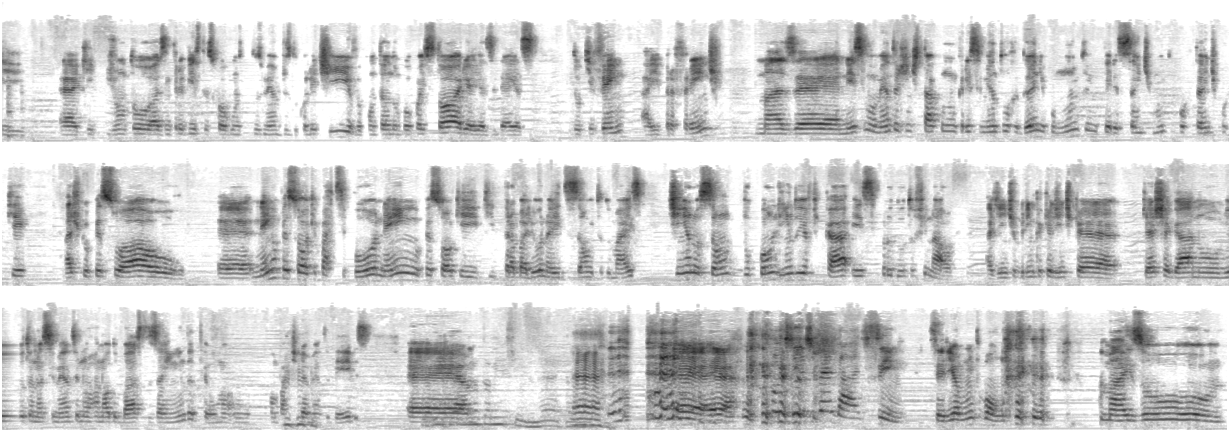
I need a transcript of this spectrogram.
é, que juntou as entrevistas com alguns dos membros do coletivo, contando um pouco a história e as ideias do que vem aí para frente. Mas é, nesse momento a gente está com um crescimento orgânico muito interessante, muito importante, porque acho que o pessoal, é, nem o pessoal que participou, nem o pessoal que, que trabalhou na edição e tudo mais, tinha noção do quão lindo ia ficar esse produto final. A gente brinca que a gente quer, quer chegar no Milton Nascimento e no Ronaldo Bastos ainda, ter uma, um compartilhamento deles. É, Eu não tô mentindo, né? Aquela- É, é, é. Um dia de verdade. Sim, seria muito bom. Mas o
